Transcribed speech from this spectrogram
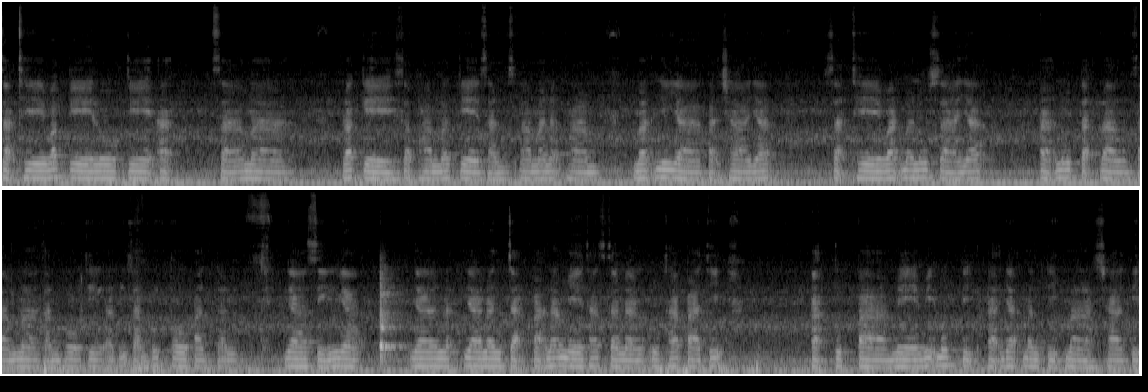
สเทวเกโลเกอะสามาระเกสพามะเกสันสามณพามมะนิยาปชายะ สเทวมนุสายะอนุตตรังสัมมาสัมโพธิงอภิสัมพุทโธปัจจัญญาสิงยายานยานันจะปะนะเมทัสนังอุทปาทิ ออุปาเมวิมุตติอะยะมันติมาชาติ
